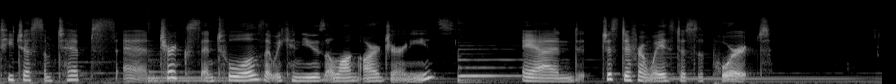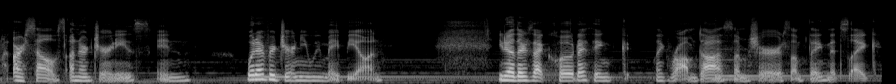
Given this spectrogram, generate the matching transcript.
teach us some tips and tricks and tools that we can use along our journeys and just different ways to support ourselves on our journeys in whatever journey we may be on. You know, there's that quote, I think, like Ram Dass, I'm sure, or something that's like,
